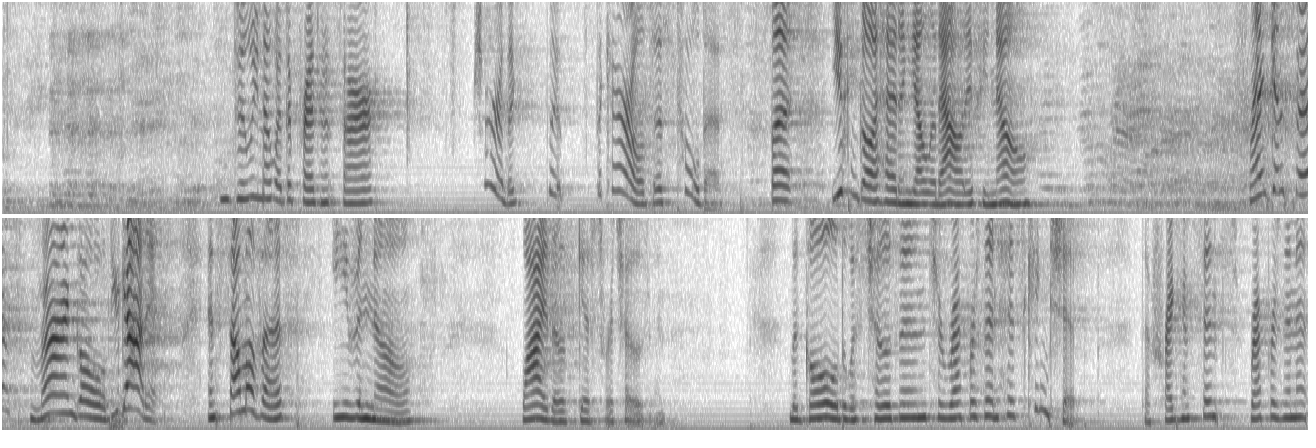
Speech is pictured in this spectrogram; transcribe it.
Do we know what the presents are? Sure, the, the, the carol just told us. But you can go ahead and yell it out if you know. Frankincense, myrrh, and gold. You got it. And some of us even know why those gifts were chosen. The gold was chosen to represent his kingship, the frankincense represented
